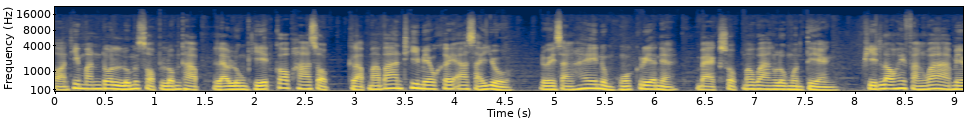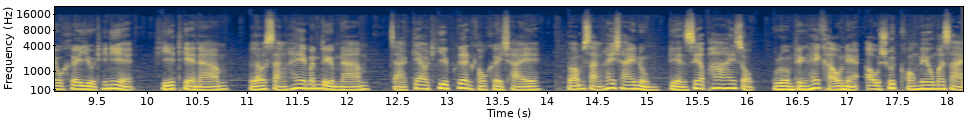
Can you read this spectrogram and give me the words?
ตอนที่มันโดนหลุมศพล้มทับ แล้วลุงพีทก็พาศพ กลับมาบ้านที่เมลเคยอาศัยอยู่ ดยสั่งให้หนุ่มหัวเกรียนเนี่ยแบกศพมาวางลงบนเตียง พีทเล่าให้ฟังว่าเมลเคยอยู่ที่นี่ พีทเทน้ำแล้วสั่งให้มันดื่มน้ำจากแก้วที่เพื่อนเขาเคยใช้ พร้อมสั่งให้ชายหนุ่มเปลี่ยนเสื้อผ้าให้ศพ รวมถึงให้เขาเนี่ยเอาชุดของเมลมาใส่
